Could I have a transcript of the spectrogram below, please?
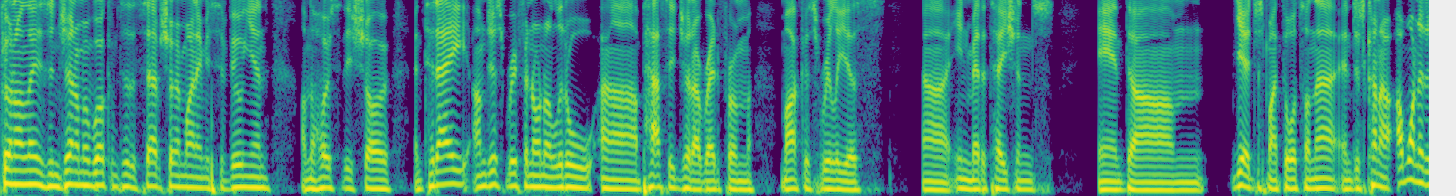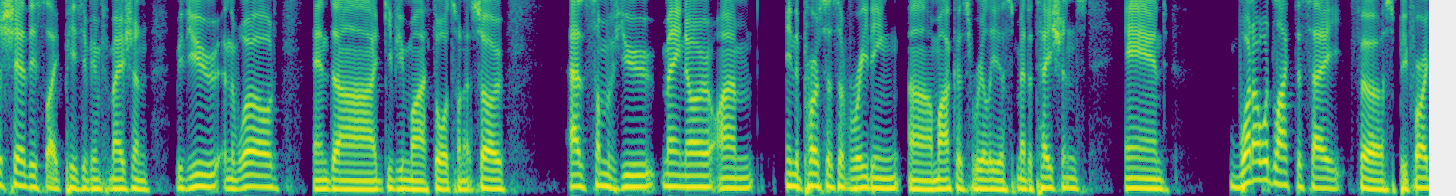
What's going on, ladies and gentlemen? Welcome to the Sav Show. My name is Savilian. I'm the host of this show, and today I'm just riffing on a little uh, passage that I read from Marcus Aurelius uh, in Meditations, and um, yeah, just my thoughts on that, and just kind of I wanted to share this like piece of information with you and the world, and uh, give you my thoughts on it. So, as some of you may know, I'm in the process of reading uh, Marcus Aurelius Meditations, and what I would like to say first, before I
